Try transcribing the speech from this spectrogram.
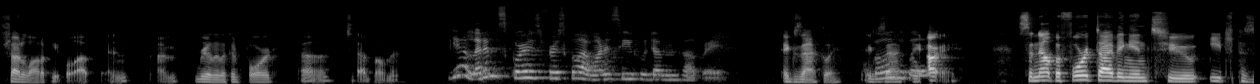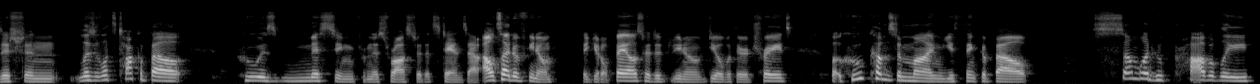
shut a lot of people up, and I'm really looking forward uh, to that moment. Yeah, let him score his first goal. I want to see who doesn't celebrate. Exactly. Exactly. All right. So now, before diving into each position, Lizzie, let's talk about who is missing from this roster that stands out outside of you know the Europeos who had to you know deal with their trades. But who comes to mind when you think about someone who probably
